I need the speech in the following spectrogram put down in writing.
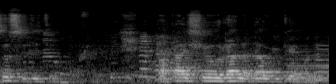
Все сидите. Пока еще рано, да, уикенд.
